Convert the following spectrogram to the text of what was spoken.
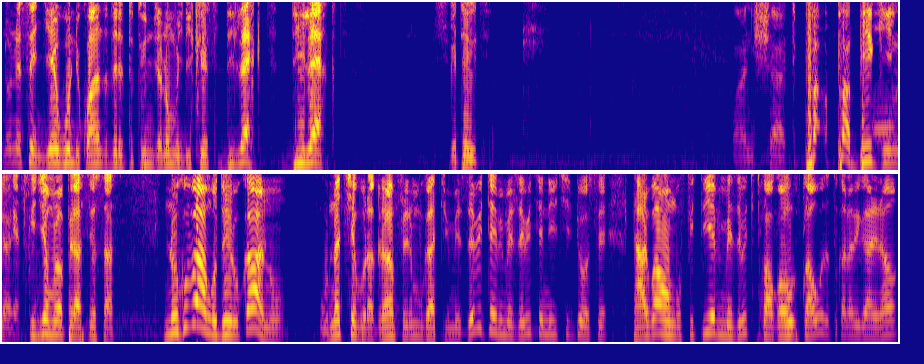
None se ngewe ubundi kwanza dore tutwinjira no mu kesi direct direct. Gete yuti one shot. Pa pa big energy twinjiye muri operasiyo sasa ni ukuvuga ngo duheruka hano unakebura grand frère mubwira ati bimeze bite bimeze bite n'iki byose? Nta rwango ngufitiye bimeze bite? Twahuza tukanabiganiraho.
